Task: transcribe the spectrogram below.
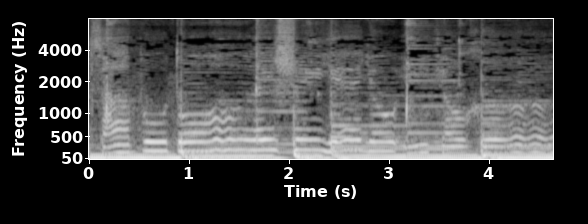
差不多泪水也有一条河，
